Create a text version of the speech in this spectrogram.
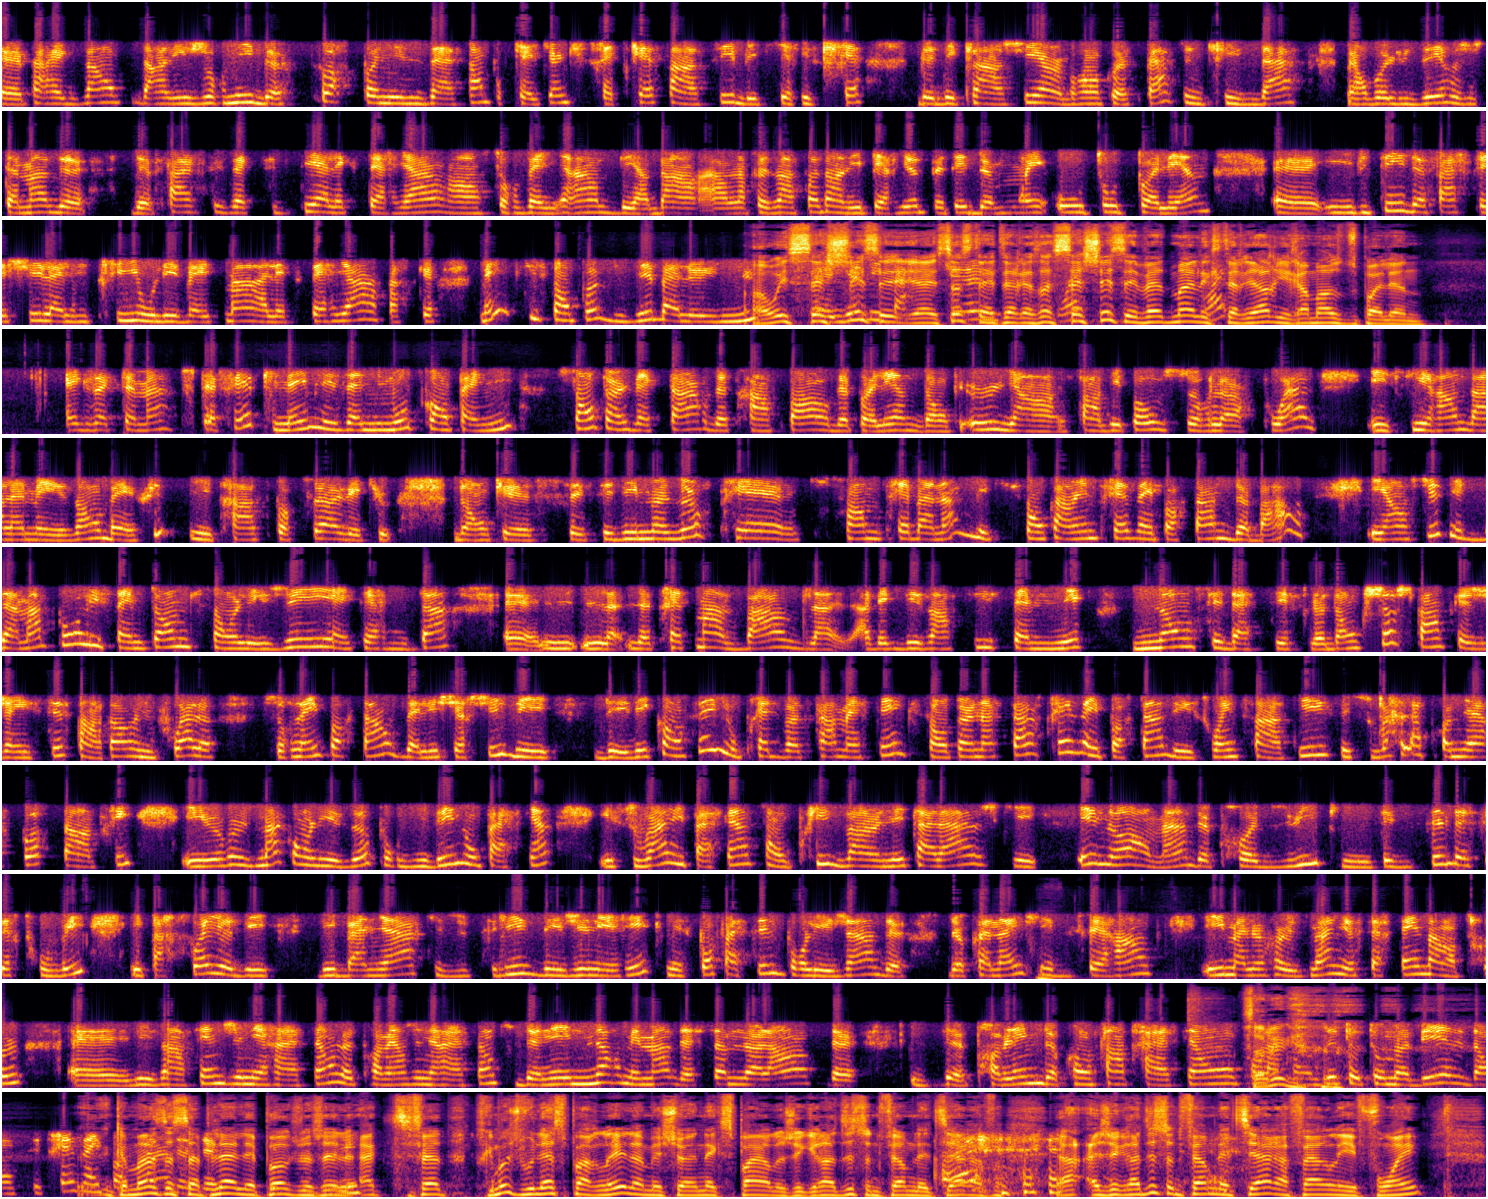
Euh, par exemple, dans les journées de forte pollinisation pour quelqu'un qui serait très sensible et qui risquerait de déclencher un bronchospasme, une crise d'asthme, mais ben, on va lui dire justement de, de faire ses activités à l'extérieur en surveillant, en faisant ça dans les périodes peut-être de moins haut taux de pollen, euh, et éviter de faire sécher la literie ou les vêtements à l'extérieur parce que même s'ils sont pas visibles à l'œil nu, ah oui, sécher, euh, ça c'est intéressant. Sécher ses vêtements à l'extérieur, ils ramassent du pollen. Exactement, tout à fait. Puis même les animaux de compagnie sont un vecteur de transport de pollen. Donc, eux, ils s'en déposent sur leur poils et s'ils rentrent dans la maison, ben, ils transportent ça avec eux. Donc, euh, c'est des mesures très semblent très banales, mais qui sont quand même très importantes de base. Et ensuite, évidemment, pour les symptômes qui sont légers, intermittents, euh, le, traitement de base avec des antihistaminiques non sédatifs. Donc, ça, je pense que j'insiste encore une fois là, sur l'importance d'aller chercher des, des, conseils auprès de votre pharmacien qui sont un acteur très important des soins de santé. C'est souvent la première porte d'entrée et heureusement qu'on les a pour guider nos patients. Et souvent, les patients sont pris devant un étalage qui est énorme hein, de produits, puis c'est difficile de s'y retrouver. Et parfois, il y a des, des bannières qui utilisent des génériques, mais c'est pas facile pour les gens de, de connaître les différences. Et malheureusement, il y a certains d'entre eux, euh, les anciennes générations, la première génération, qui donnaient énormément de somnolence, de, de problèmes de concentration pour la conduite automobile. Donc, c'est très important. Comment ça s'appelait à l'époque, je sais, le Actifed? Parce que moi, je vous laisse parler, là, mais je suis un expert. J'ai grandi sur une ferme laitière. Ah, j'ai grandi sur une ferme laitière à faire les foins.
